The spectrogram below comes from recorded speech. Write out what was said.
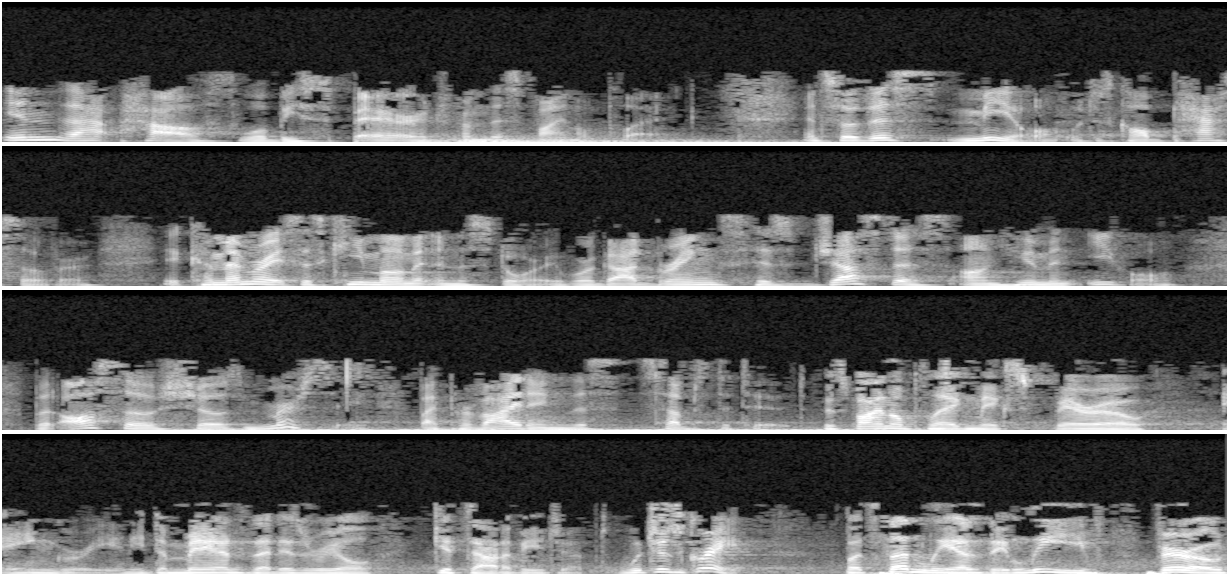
in that house will be spared from this final plague. And so this meal, which is called Passover, it commemorates this key moment in the story where God brings his justice on human evil, but also shows mercy by providing this substitute. This final plague makes Pharaoh angry, and he demands that Israel gets out of Egypt, which is great. But suddenly, as they leave, Pharaoh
